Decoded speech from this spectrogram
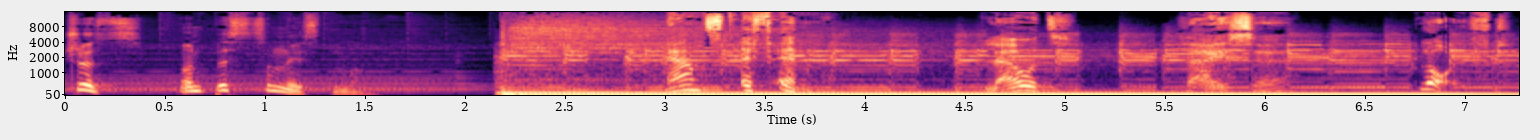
Tschüss und bis zum nächsten Mal. Ernst FM. Laut, leise, läuft.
